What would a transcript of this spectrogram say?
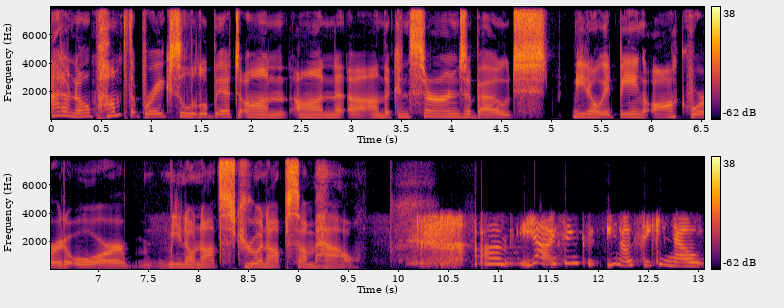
I don't know, pump the brakes a little bit on on uh, on the concerns about you know it being awkward or you know not screwing up somehow. Um, yeah, I think you know, seeking out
